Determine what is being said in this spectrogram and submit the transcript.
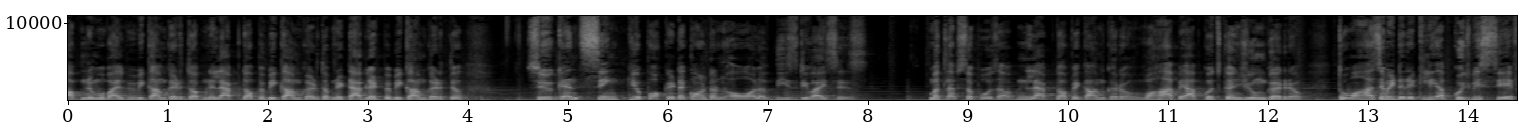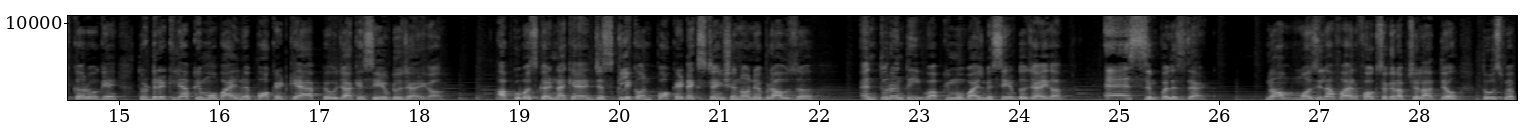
अपने मोबाइल पे भी काम करते हो अपने लैपटॉप पे भी काम करते हो अपने टैबलेट पे भी काम करते हो so you can sync your Pocket account on all of these devices मतलब सपोज़ आप अपने लैपटॉप पे काम कर रहे हो, वहाँ पे आप कुछ कंज्यूम कर रहे हो तो वहाँ से भी डायरेक्टली आप कुछ भी सेव करोगे तो डायरेक्टली आपके मोबाइल में पॉकेट के ऐप पे वो जाके सेव्ड हो जाएगा। आपको बस करना क्या है just click on Pocket extension on a browser and तुरंत ही वो आपके मोबाइल में सेव्ड हो जाएगा। As simple is that no Mozilla Firefox अगर आप चलाते हो तो उसमें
